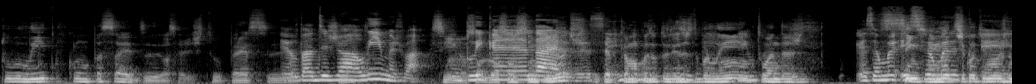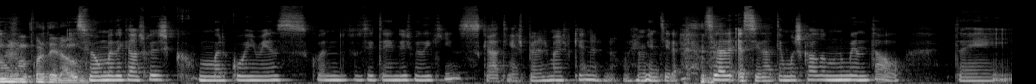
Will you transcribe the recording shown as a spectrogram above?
tu ali com um passeio de, ou seja, isto parece... Ele está a dizer já ali, mas vá. Sim, não implica são, não são cinco andar. minutos, assim. até porque é uma coisa que tu dizes de Berlim, que tu andas Essa é uma, 5 isso é uma minutos das e continuas no é- mesmo quarteirão. Isso foi uma daquelas coisas que me marcou imenso quando visitei em 2015. Se calhar tinha as pernas mais pequenas, não, é mentira. A cidade, a cidade tem uma escala monumental. Tem,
